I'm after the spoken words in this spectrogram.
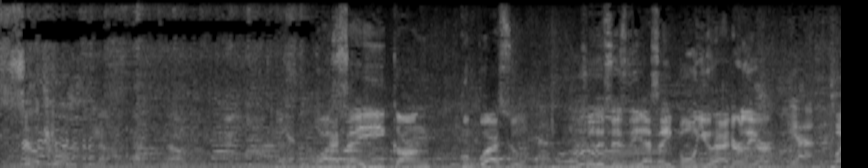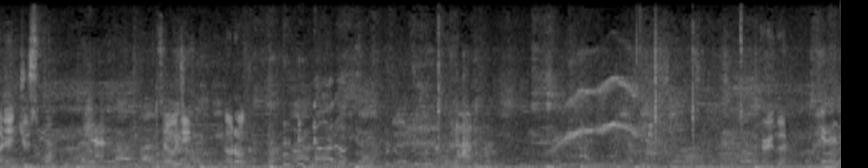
So cool. Açaí con cupuaçu. So this is the acai bowl you had earlier, Yeah, but in juice form. yeah. Saúde, norok. No, Very good. good.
